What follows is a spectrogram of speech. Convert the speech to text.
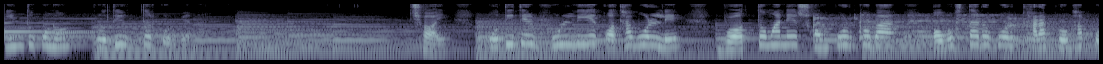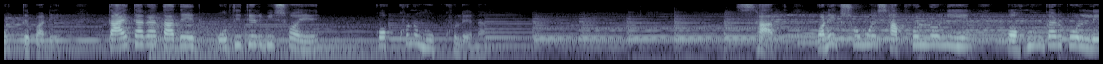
কিন্তু কোনো প্রতিউত্তর করবে না। ছয় অতীতের ভুল নিয়ে কথা বললে বর্তমানে সম্পর্ক বা অবস্থার ওপর খারাপ প্রভাব পড়তে পারে। তাই তারা তাদের অতীতের বিষয়ে কখনো মুখ খোলে না। সাত, অনেক সময় সাফল্য নিয়ে অহংকার করলে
